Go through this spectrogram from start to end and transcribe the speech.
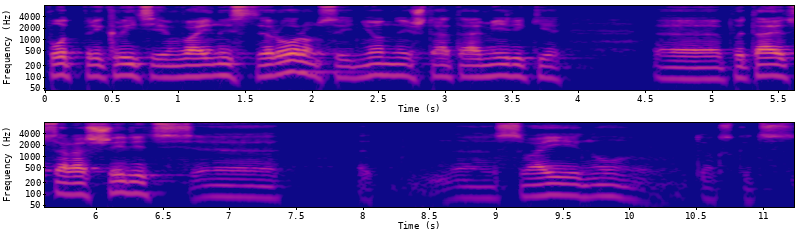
под прикрытием войны с террором Соединенные Штаты Америки э, пытаются расширить э, свои, ну, так сказать,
